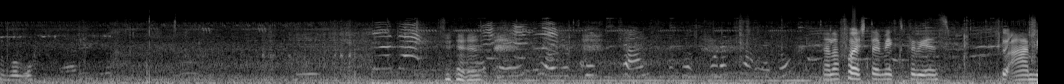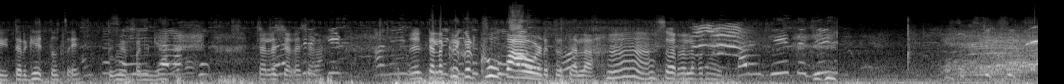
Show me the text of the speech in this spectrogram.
तर बघू. खूप छान पुढे चाललाय तो चला फर्स्ट टाइम एक्सपिरियन्स आम्ही तर घेतोच आहे. तुम्ही पण घ्या. चला चला चला. त्याला क्रिकेट खूप आवडतं त्याला. हां स्वराला पण माहिती.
